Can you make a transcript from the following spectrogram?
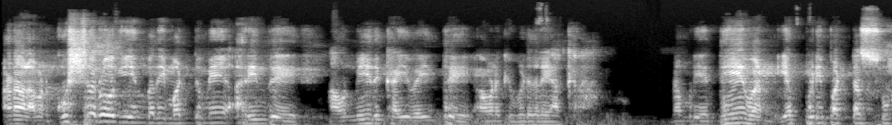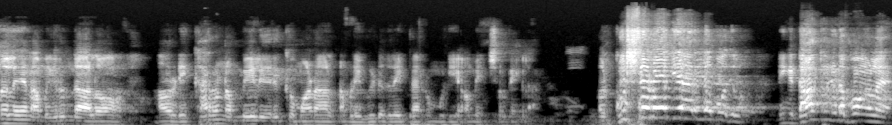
ஆனால் அவன் குஷ்டரோகி என்பதை மட்டுமே அறிந்து அவன் மீது கை வைத்து அவனுக்கு விடுதலையாக்குறார் நம்முடைய தேவன் எப்படிப்பட்ட சூழ்நிலை நாம் இருந்தாலும் அவருடைய கரம் நம்ம இருக்குமானால் நம்மளை விடுதலை பெற முடியும். அப்படின்னு சொல்றீங்களா? அவர் குஷ்டரோகியா இருந்த போதிலும் நீங்க டாக்டர் கிட்ட போங்களேன்.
